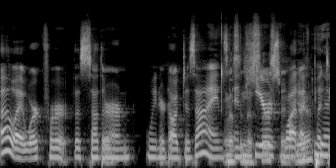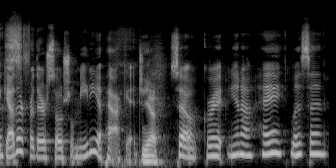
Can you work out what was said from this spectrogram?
oh, I work for the Southern Wiener Dog Designs, As and an here's what yeah. I've put Yes. together for their social media package. Yeah. So great, you know, hey, listen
